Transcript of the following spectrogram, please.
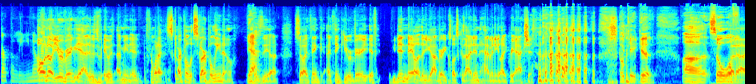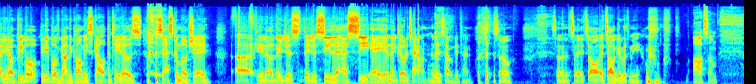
Scarpolino. Oh no, you were very yeah. It was it was. I mean, it, from what I Scarpol, Scarpolino. Yeah. The uh, so I think I think you were very if if you didn't nail it then you got very close because I didn't have any like reaction. okay, good. Uh, so but uh, you know people people have gone to call me scallop potatoes, Saskamoche. Uh, you know they just they just see the SCA and they go to town and they just have a good time. So so it's it's all it's all good with me. awesome.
